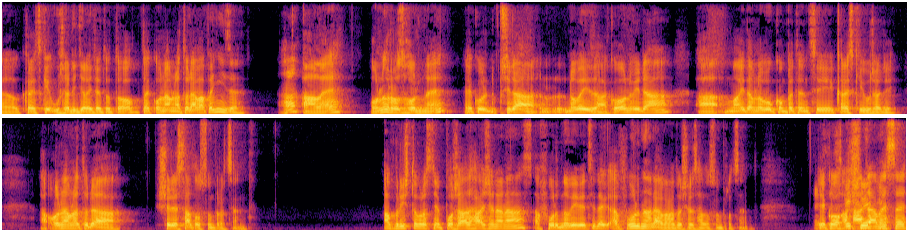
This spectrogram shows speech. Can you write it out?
eh, krajské úřady dělejte toto, tak on nám na to dává peníze. Aha, Ale on rozhodne, jako přidá nový zákon, vydá a mají tam novou kompetenci krajské úřady. A on nám na to dá 68%. A když to vlastně pořád háže na nás a furt nové věci, tak a furt nám dává na to 68%. Jako zvyšuje- hádáme se,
